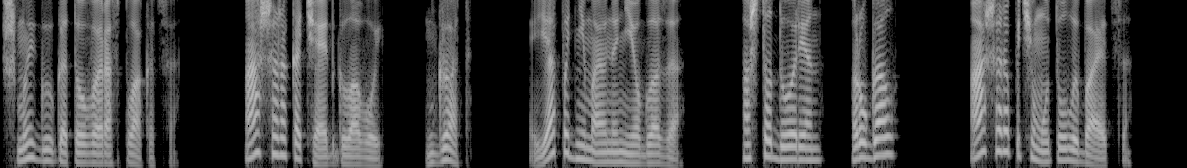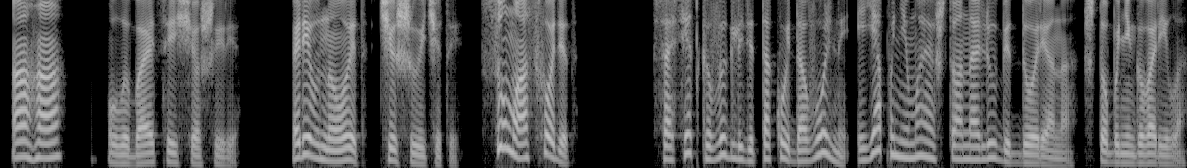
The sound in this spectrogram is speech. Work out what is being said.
Шмыгаю, готовая расплакаться. Ашера качает головой. «Гад!» Я поднимаю на нее глаза. «А что Дориан? Ругал?» Ашера почему-то улыбается. «Ага», — улыбается еще шире. «Ревнует, чешуйчатый. С ума сходит». Соседка выглядит такой довольной, и я понимаю, что она любит Дориана, что бы ни говорила.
